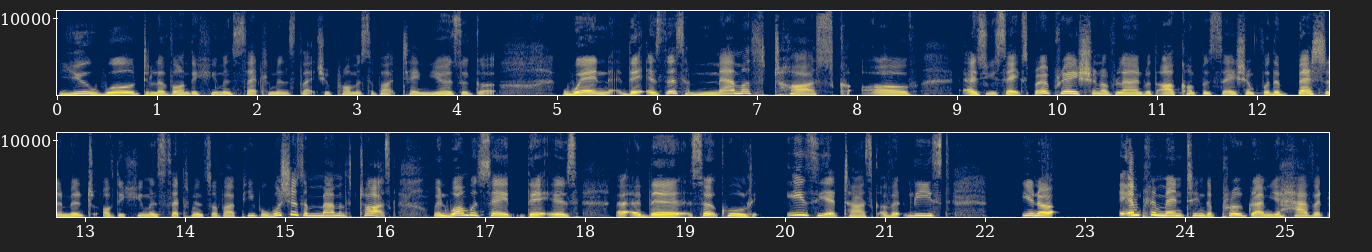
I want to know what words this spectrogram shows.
you will deliver on the human settlements that you promised about 10 years ago? when there is this mammoth task of, as you say, expropriation of land without compensation for the betterment of the human settlements of our people, which is a mammoth task. When one would say there is uh, uh the so called easier task of at least, you know, implementing the program you have at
